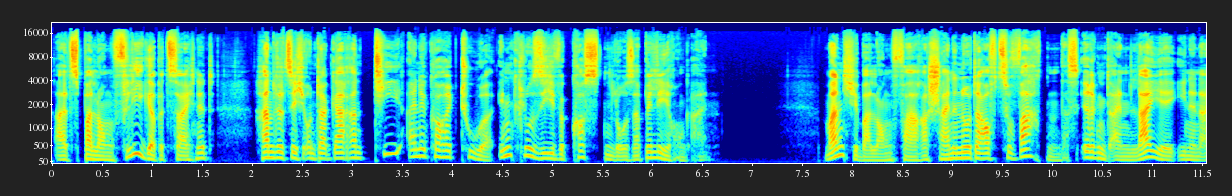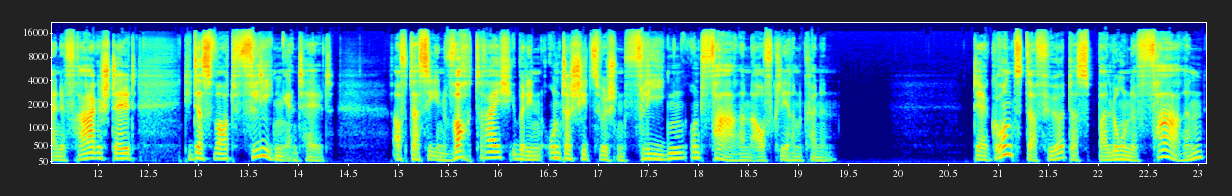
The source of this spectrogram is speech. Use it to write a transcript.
als Ballonflieger bezeichnet, handelt sich unter Garantie eine Korrektur inklusive kostenloser Belehrung ein. Manche Ballonfahrer scheinen nur darauf zu warten, dass irgendein Laie ihnen eine Frage stellt, die das Wort Fliegen enthält, auf das sie ihn wortreich über den Unterschied zwischen Fliegen und Fahren aufklären können. Der Grund dafür, dass Ballone fahren,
